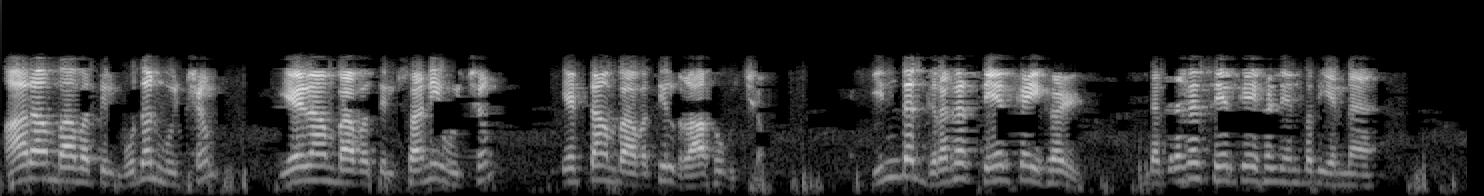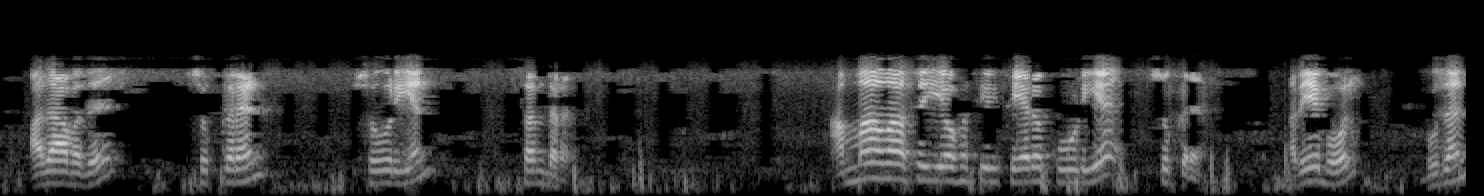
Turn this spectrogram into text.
ஆறாம் பாவத்தில் புதன் உச்சம் ஏழாம் பாவத்தில் சனி உச்சம் எட்டாம் பாவத்தில் ராகு உச்சம். இந்த கிரக சேர்க்கைகள் இந்த கிரக சேர்க்கைகள் என்பது என்ன? அதாவது சுக்கரன் சூரியன் சந்திரன். அமாவாசை யோகத்தில் சேரக்கூடிய சுக்கரன். அதேபோல் புதன்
